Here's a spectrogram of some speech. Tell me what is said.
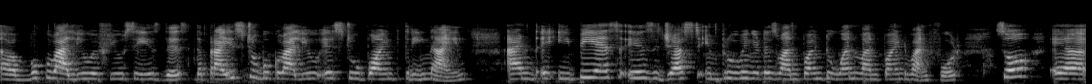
uh, book value if you see is this. The price to book value is 2.39 and the EPS is just improving. It is 1.21 1.14 so uh,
